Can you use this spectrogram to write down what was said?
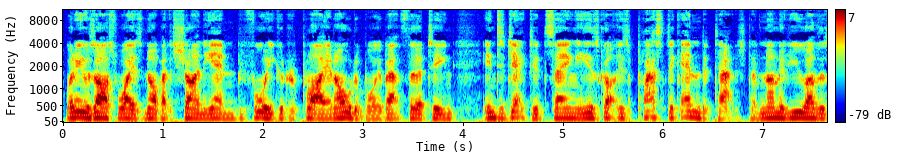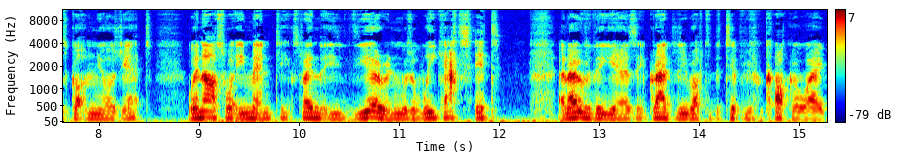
When he was asked why his knob had a shiny end, before he could reply, an older boy, about 13, interjected, saying he has got his plastic end attached. Have none of you others gotten yours yet? When asked what he meant, he explained that his urine was a weak acid, and over the years it gradually rotted the tip of your cock away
